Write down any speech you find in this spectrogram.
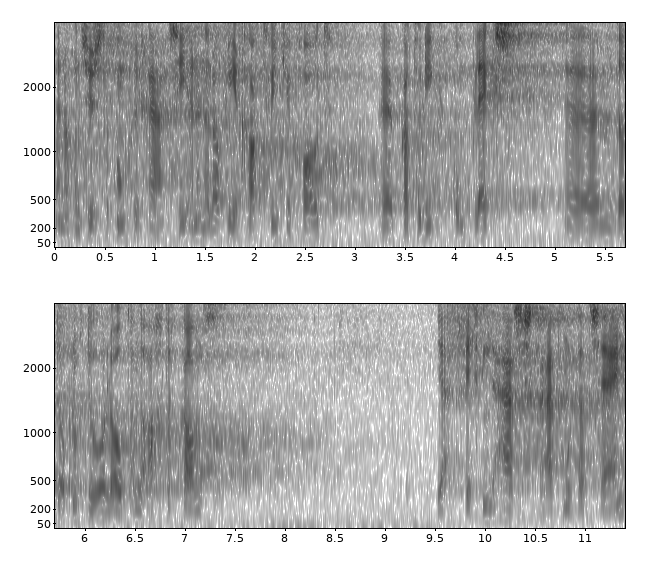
en nog een zustercongregatie. En in de Lauriergracht vind je een groot uh, katholiek complex um, dat ook nog doorloopt aan de achterkant. Ja, richting de Hazenstraat moet dat zijn.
